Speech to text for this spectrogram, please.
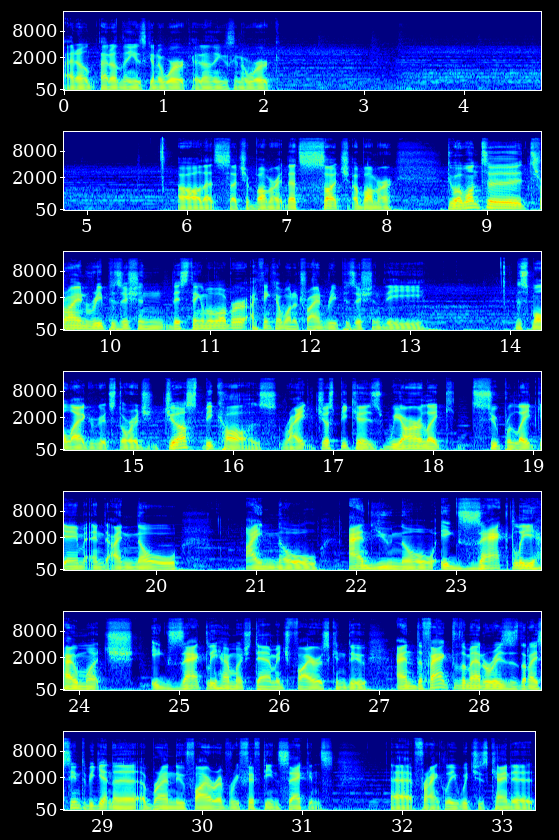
I don't I don't think it's gonna work. I don't think it's gonna work. Oh, that's such a bummer. That's such a bummer. Do I want to try and reposition this thingamabobber? I think I want to try and reposition the the small aggregate storage just because, right? Just because we are like super late game and I know, I know, and you know exactly how much, exactly how much damage fires can do. And the fact of the matter is, is that I seem to be getting a, a brand new fire every 15 seconds, uh, frankly, which is kind of,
